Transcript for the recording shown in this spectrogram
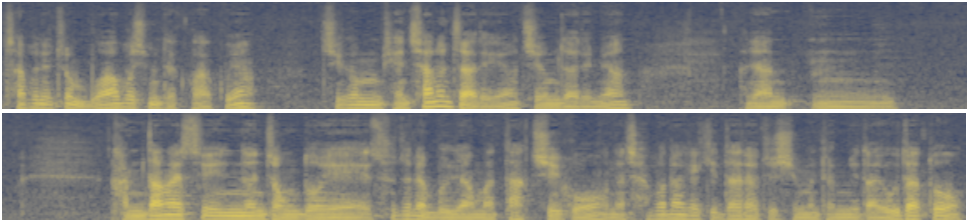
차분히 좀 모아보시면 될 것 같고요. 지금 괜찮은 자리예요. 지금 자리면 그냥 음, 감당할 수 있는 정도의 수준의 물량만 딱 쥐고 그냥 차분하게 기다려 주시면 됩니다. 여기다 또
